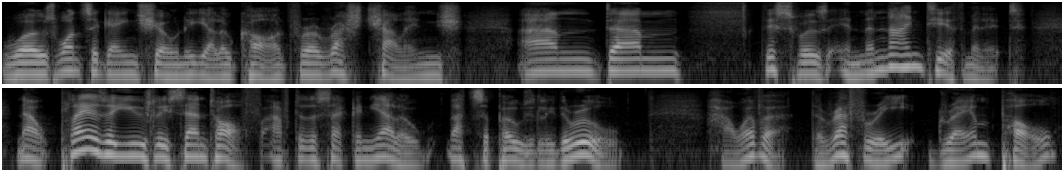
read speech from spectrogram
was once again shown a yellow card for a rash challenge, and um, this was in the 90th minute. Now, players are usually sent off after the second yellow. That's supposedly the rule. However, the referee, Graham Poll,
